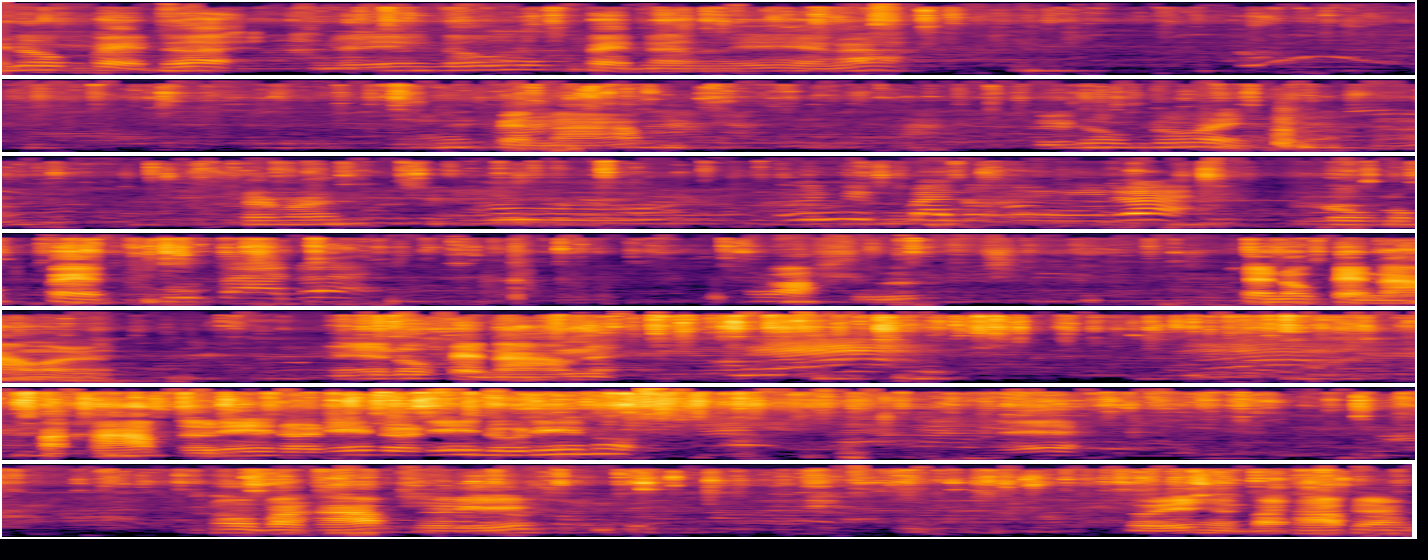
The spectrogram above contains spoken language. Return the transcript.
มีลูกเป็ดด้วยนี่ลูกเป็ดนะนี่เห็นไหมนี่เป็นน้ำมีลูกด้วยใช่ไหมอุ้ยมีปลาตรงนี้ด้วย ลูกลูกเป็ดมีปลาด้วยใช่ป่ะใช่นกเป็ดน้ำเหรอไม่ใช่นกเป็ดน้ำเนี่ยปลาคาร์ฟดูนี่ดูนี่ดูนี่ดูนี่นู่นนี่นู่นปลาคาร์ฟดูนี่ดูนี่เห็นปลาคาร์ฟยัง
